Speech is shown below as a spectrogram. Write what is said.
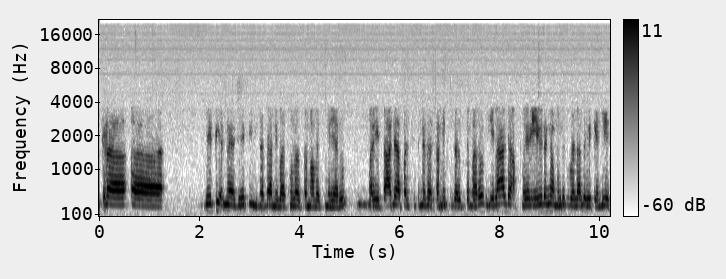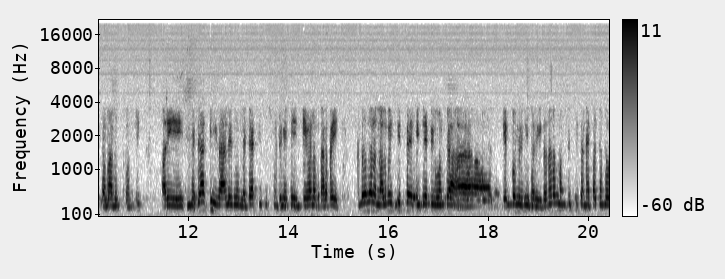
ఇక్కడ జేపీ జేపీ నడ్డా నివాసంలో సమావేశమయ్యారు. మరి తాజా పరిస్థితి మీద సమీక్ష జరుపుతున్నారు. ఎలాగా ఏ విధంగా ముందుకు వెళ్ళాలో వీటి ఎన్డీఏ సమావేశం ఉంది మరి మెజార్టీ రాలేదు. మెజార్టీ తీసుకుంటే కేవలం నలభై రెండు వందల నలభై సీట్లే బీజేపీ ఓన్గా గెలుపొంది మరి రెండు వందల నలభై సీట్ల నేపథ్యంలో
